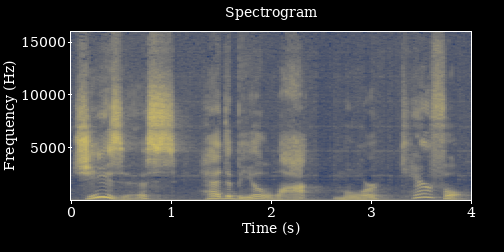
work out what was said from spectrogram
Jesus had to be a lot more careful.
